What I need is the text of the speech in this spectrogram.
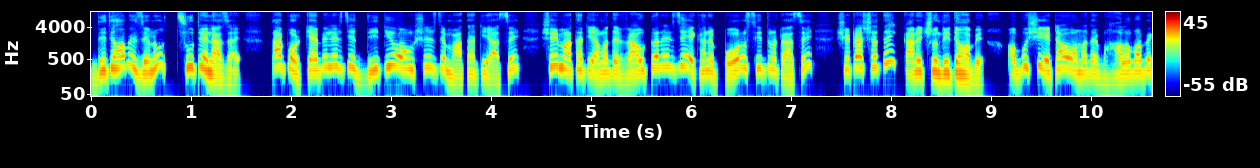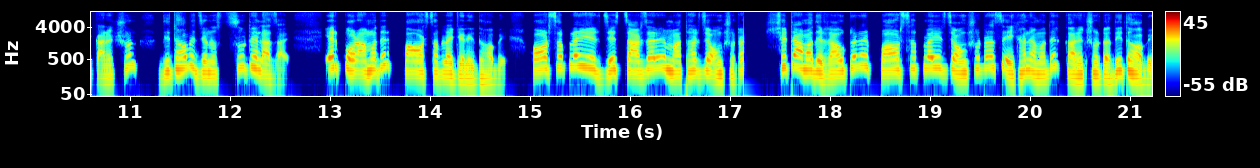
দিতে হবে যেন ছুটে না যায়। তারপর ক্যাবেলের যে দ্বিতীয় অংশের যে মাথাটি আছে, সেই মাথাটি আমাদের রাউটারের যে এখানে বড় ছিদ্রটা আছে, সেটার সাথে কানেকশন দিতে হবে। অবশ্যই এটাও আমাদের ভালোভাবে কানেকশন দিতে হবে যেন ছুটে না যায়। এরপর আমাদের পাওয়ার সাপ্লাইটা নিতে হবে। পাওয়ার সাপ্লাইয়ের যে চার্জারের মাথার যে অংশটা সেটা আমাদের রাউটারের পাওয়ার সাপ্লাইয়ের যে অংশটা আছে, এখানে আমাদের কানেকশনটা দিতে হবে।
